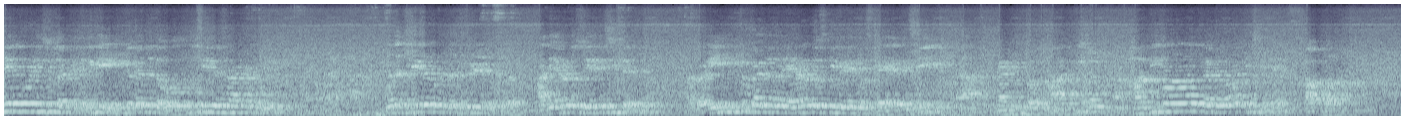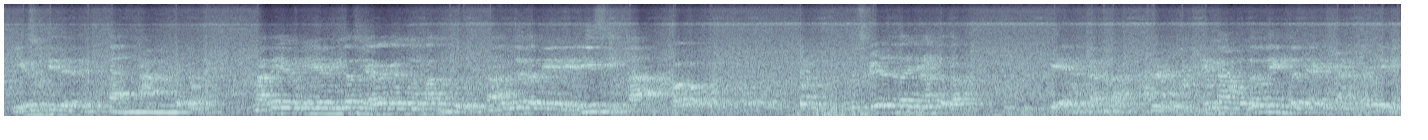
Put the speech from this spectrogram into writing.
ನಿರ್ಗುಣಿಸುವುದಕ್ಕೆ ನಿನಗೆ ಎಂಟು ಗಜದ ಒಂದು ಸೀರೆ ಸಾಕಾಗ್ತದೆ ಮತ್ತೆ ಸೀರೆ. ಅದೆರಡು ಸೇರಿಸಿದೆ ಎಂಟು ಗಜದ ಎರಡು ಸೀರೆಯನ್ನು ಸೇರಿಸಿ ಗಂಟು ಹಾಕಿ ಹದಿನಾರು ಗಜವಾಗಿಸಿದೆ ಪಾಪ ಈಗ ಸುತ್ತಿದೆ ಮನೆಯ ಮೇಲಿಂದ ಸೆರಗನ್ನು ತಂದು ಭುಜದ ಮೇಲೆ ಇರಿಸಿ. ಶ್ರೀರಥದಾಗಿ ಏನಂತ ನಿನ್ನ ಮೊದಲನೇ ಹೆಂಡತಿಯಾಗಿ ಕಾಣ್ತಿದ್ದೀನಿ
